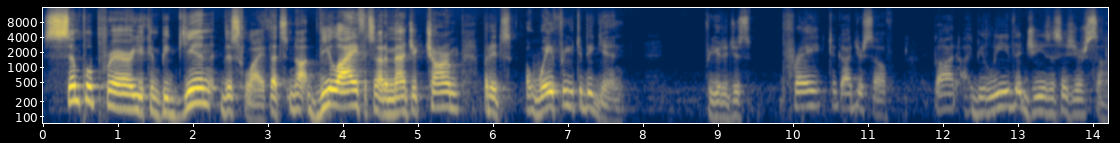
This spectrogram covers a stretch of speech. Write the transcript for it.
simple prayer, you can begin this life. That's not the life, it's not a magic charm, but it's a way for you to begin, for you to just pray to God yourself God, I believe that Jesus is your Son.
